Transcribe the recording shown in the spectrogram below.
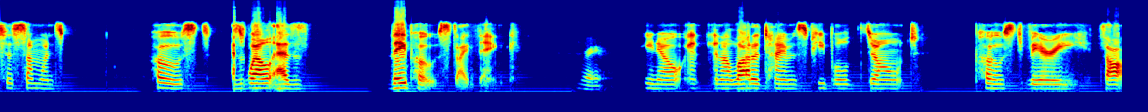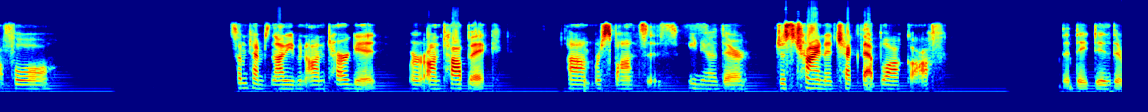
to someone's post as well as they post i think. Right. you know and, and a lot of times people don't post very thoughtful sometimes not even on target or on topic um, responses. You know they're just trying to check that block off that they did the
